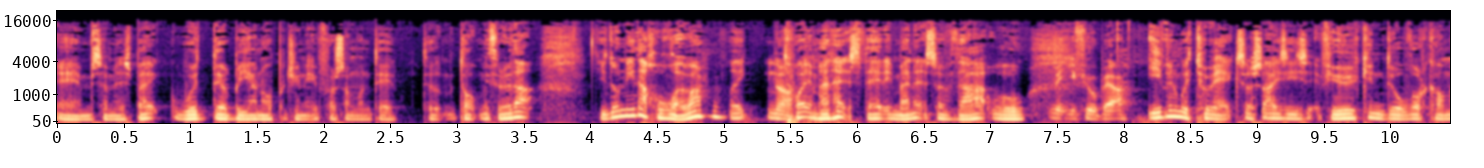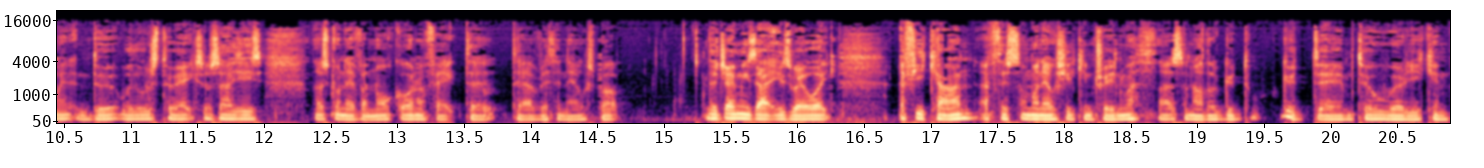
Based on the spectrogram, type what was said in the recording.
um, some of this spec. Would there be an opportunity for someone to, to talk me through that? You don't need a whole hour, like No. twenty minutes, thirty minutes of that will Make you feel better. even with two exercises, if you can do overcome it and do it with those two exercises, that's going to have a knock on effect to, to everything else. But the gym is anxiety as well, like if you can, if there's someone else you can train with, that's another good good um, tool where you can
